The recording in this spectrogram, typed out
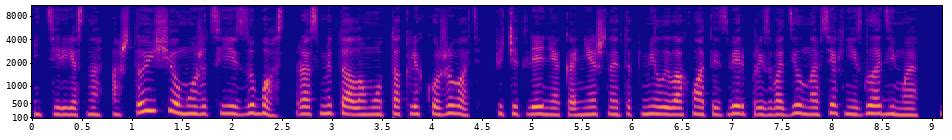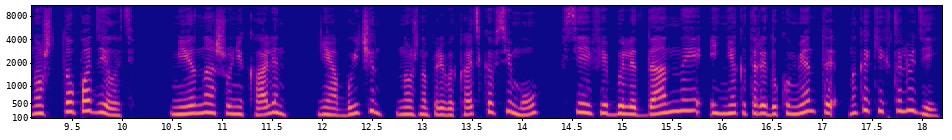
Интересно, а что еще может съесть зубаст, раз металл ему так легко жевать? Впечатление, конечно, этот милый лохматый зверь производил на всех неизгладимое. Но что поделать? Мир наш уникален, необычен, нужно привыкать ко всему. В сейфе были данные и некоторые документы на каких-то людей.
